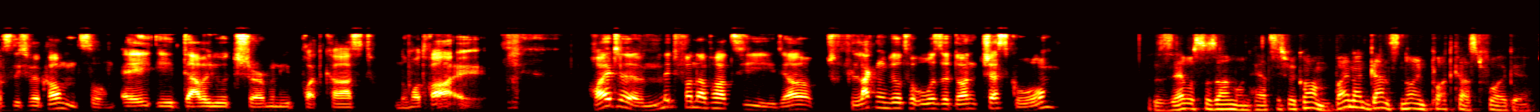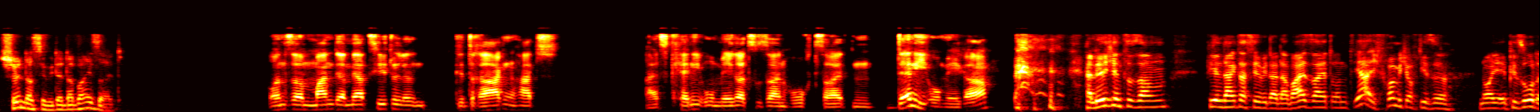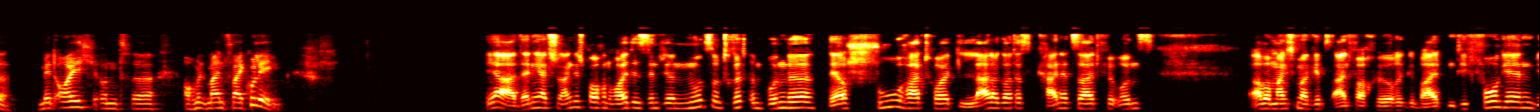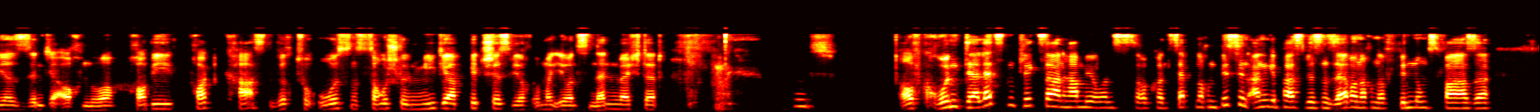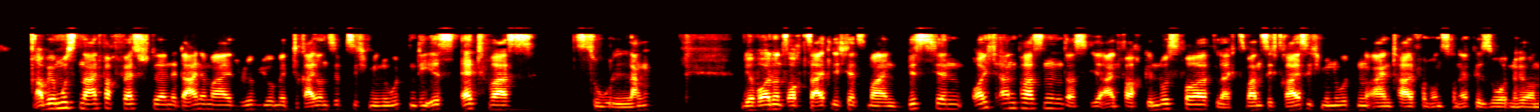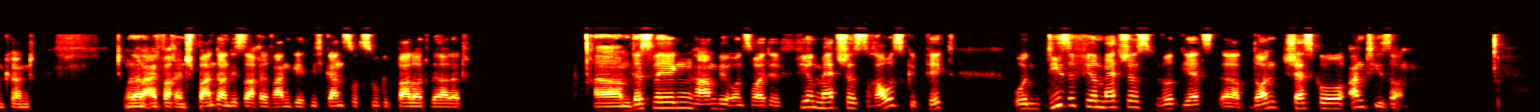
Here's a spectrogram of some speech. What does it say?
Herzlich willkommen zum AEW Germany Podcast Nummer 3. Heute mit von der Partie der Flaggenvirtuose Don Cesco. Servus zusammen und herzlich willkommen bei einer ganz neuen Podcast-Folge. Schön, dass ihr wieder dabei seid. Unser Mann, der mehr Titel getragen hat als Kenny Omega zu seinen Hochzeiten, Danny Omega. Hallöchen zusammen. Vielen Dank, dass ihr wieder dabei seid. Und ja, ich freue mich auf diese neue Episode mit euch und äh, auch mit meinen zwei Kollegen. Ja, Danny hat schon angesprochen, heute sind wir nur zu dritt im Bunde. Der Schuh hat heute leider Gottes keine Zeit für uns. Aber manchmal gibt es einfach höhere Gewalten, die vorgehen. Wir sind ja auch nur Hobby-Podcast, Virtuosen, Social-Media-Bitches, wie auch immer ihr uns nennen möchtet. Und Aufgrund der letzten Klickzahlen haben wir uns so Konzept noch ein bisschen angepasst. Wir sind selber noch in der Findungsphase. Aber wir mussten einfach feststellen, eine Dynamite Review mit 73 Minuten, die ist etwas zu lang. Wir wollen uns auch zeitlich jetzt mal ein bisschen euch anpassen, dass ihr einfach genussvoll, vielleicht 20, 30 Minuten einen Teil von unseren Episoden hören könnt und dann einfach entspannt an die Sache rangeht, nicht ganz so zugeballert werdet. Ähm, deswegen haben wir uns heute vier Matches rausgepickt. Und diese vier Matches wird jetzt äh, Don Cesco anteasern.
